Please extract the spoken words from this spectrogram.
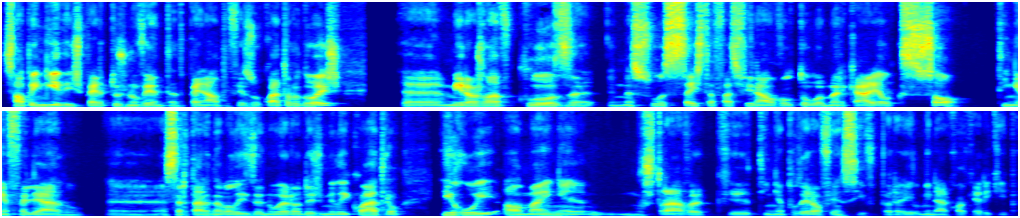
Salpingidis, perto dos 90 de penalti, fez o 4-2. Uh, Miroslav Klose, na sua sexta fase final, voltou a marcar, ele que só tinha falhado uh, acertar na baliza no Euro 2004 e Rui, a Alemanha, mostrava que tinha poder ofensivo para eliminar qualquer equipa.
